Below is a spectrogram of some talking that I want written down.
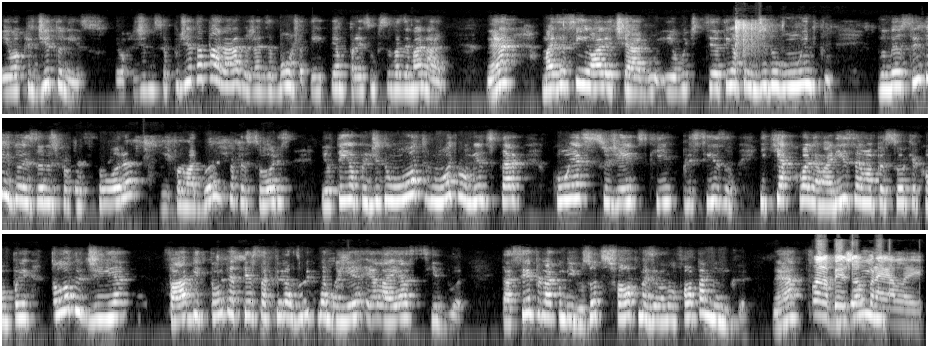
eu acredito nisso. Eu acredito nisso. Eu podia estar parada, já dizer, bom, já tenho tempo para isso, não preciso fazer mais nada né? Mas assim, olha, Tiago, eu vou te dizer, eu tenho aprendido muito. Nos meus 32 anos de professora, de formadora de professores, eu tenho aprendido um outro, um outro momento de estar com esses sujeitos que precisam e que acolhem. A Marisa é uma pessoa que acompanha todo dia, Fábio, toda terça-feira às 8 da manhã, ela é assídua. Está sempre lá comigo. Os outros faltam, mas ela não falta nunca, né? Um beijão então, para ela aí.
